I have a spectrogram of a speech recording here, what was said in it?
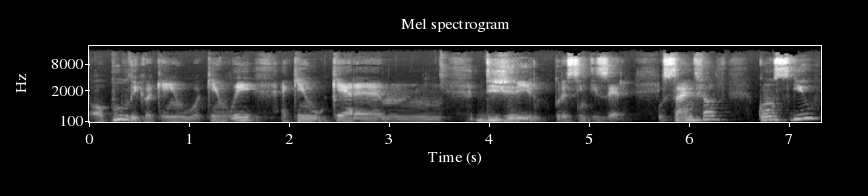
ao público, a quem o, a quem o lê, a quem o quer hum, digerir, por assim dizer. O Seinfeld conseguiu,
